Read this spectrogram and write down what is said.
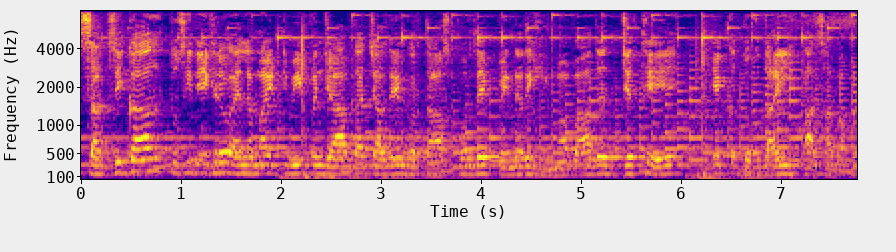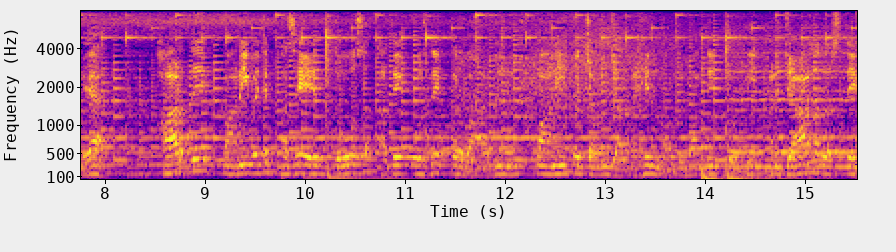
ਸਤਿ ਸ੍ਰੀ ਅਕਾਲ। ਤੁਸੀਂ ਦੇਖ ਰਹੇ ਹੋ ਐਲਐਮਆਈ ਟੀਵੀ ਪੰਜਾਬ ਦਾ ਚੱਲਦੇ ਹਾਂ ਗੁਰਦਾਸਪੁਰ ਦੇ ਪਿੰਡ ਰਹੀਮਾਬਾਦ, ਜਿੱਥੇ ਇੱਕ ਦੁਖਦਾਈ ਹਾਦਸਾ ਵਾਪਰਿਆ। ਹੜ੍ਹ ਦੇ ਪਾਣੀ ਵਿੱਚ ਫਸੇ ਦੋਸਤ ਅਤੇ ਉਸ ਦੇ ਪਰਿਵਾਰ ਨੂੰ ਪਾਣੀ ਪਹੁੰਚਾਉਣ ਜਾ ਰਹੇ ਨੌਜਵਾਨ ਦੀ ਟੋਲੀ ਅਣਜਾਣ ਰਸਤੇ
